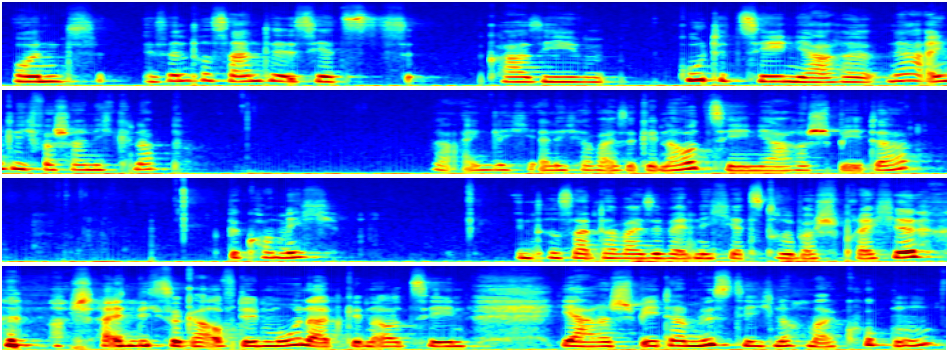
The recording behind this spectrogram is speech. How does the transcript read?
Und das Interessante ist jetzt quasi gute zehn Jahre, na eigentlich wahrscheinlich knapp, ja eigentlich ehrlicherweise genau zehn Jahre später, bekomme ich interessanterweise, wenn ich jetzt drüber spreche, wahrscheinlich sogar auf den Monat genau zehn Jahre später, müsste ich nochmal gucken.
